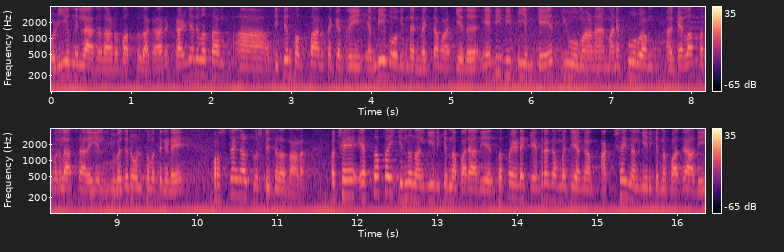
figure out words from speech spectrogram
ഒഴിയുന്നില്ല എന്നതാണ് വസ്തുത. കഴിഞ്ഞ ദിവസം സി പി എം സംസ്ഥാന സെക്രട്ടറി എം വി ഗോവിന്ദൻ വ്യക്തമാക്കിയത് എ ബി വി പിയും കെ എസ് യുവുമാണ് മനഃപൂർവം കേരള സർവകലാശാലയിൽ യുവജനോത്സവത്തിനിടെ പ്രശ്നങ്ങൾ സൃഷ്ടിച്ചതെന്നാണ്. പക്ഷേ എസ് എഫ് ഐ ഇന്ന് നൽകിയിരിക്കുന്ന പരാതി എസ് എഫ് ഐയുടെ കേന്ദ്ര കമ്മിറ്റി അംഗം അക്ഷയ് നൽകിയിരിക്കുന്ന പരാതി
